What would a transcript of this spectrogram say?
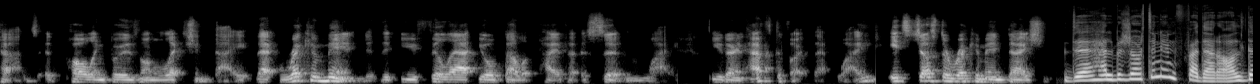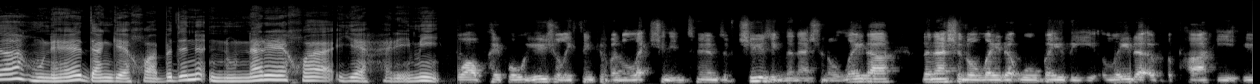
cards at polling booths on election day that recommend that you fill out your ballot paper a certain way. You don't have to vote that way. It's just a recommendation. ده هلبجارتن فدرال ده هونه دنگ خوا بدن نونر خوا یه حریمی. While people usually think of an election in terms of choosing the national leader, the national leader will be the leader of the party who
